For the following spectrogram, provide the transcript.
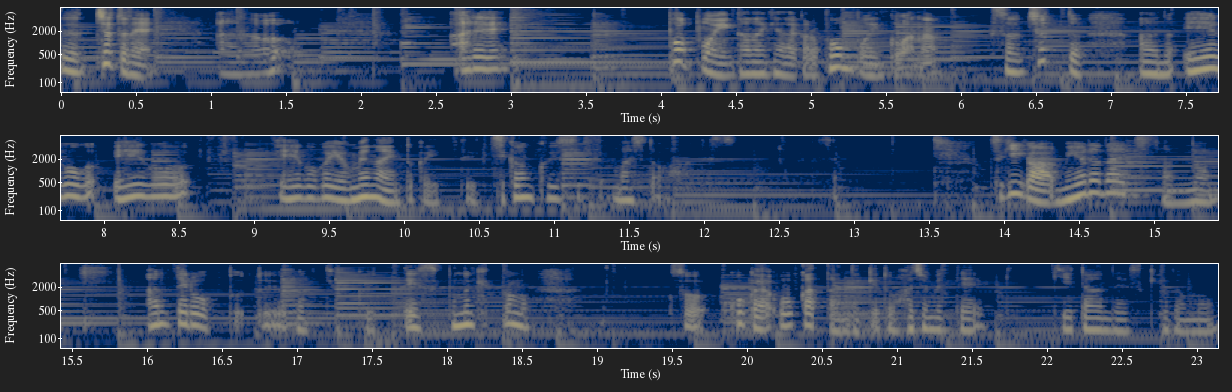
えー、ちょっとねあのあれポンポン行かなきゃだからポンポン行くわな。そのちょっとあの英語英語英語が読めないとか言って時間食いすぎてましたわ。私。次が三浦大知さんの「アンテロープ」という楽曲です。この曲もそう今回多かったんだけど初めて聞いたんですけども。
